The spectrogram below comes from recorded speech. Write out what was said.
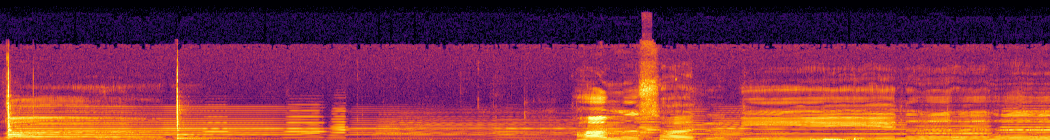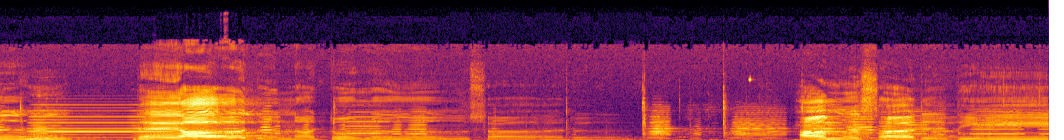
ਬਾਜ। ਹਮ ਸਰ ਦੀਨ ਦਇਆਲ ਨ ਤੁਮ ਸਰ। ਹਮ ਸਰ ਦੀਨ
